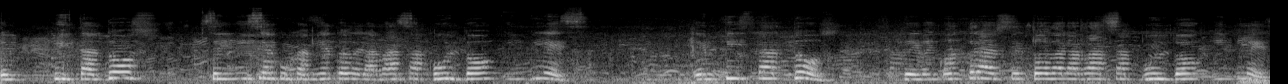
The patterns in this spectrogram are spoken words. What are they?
En pista 2 se inicia el juzgamiento de la raza Bulldog inglés. En pista 2 debe encontrarse toda la raza Bulldog inglés.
